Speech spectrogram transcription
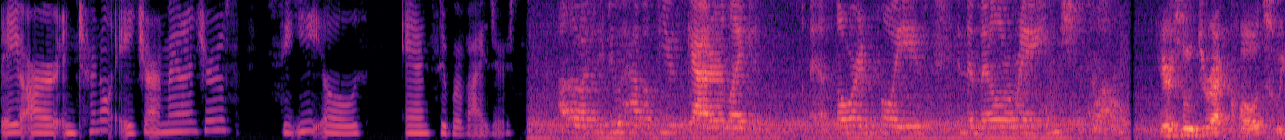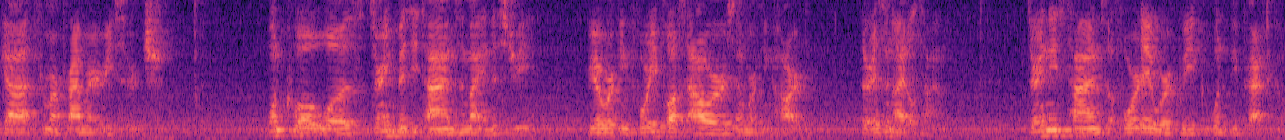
They are internal HR managers, CEOs, and supervisors. Otherwise, we do have a few scattered, like lower employees in the middle range as well. Here are some direct quotes we got from our primary research. One quote was, during busy times in my industry, we are working 40 plus hours and working hard there isn't idle time. During these times, a four-day work week wouldn't be practical.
